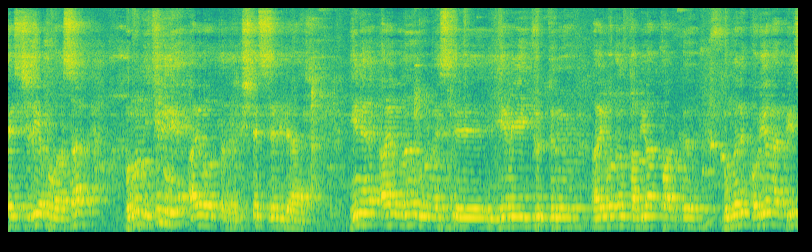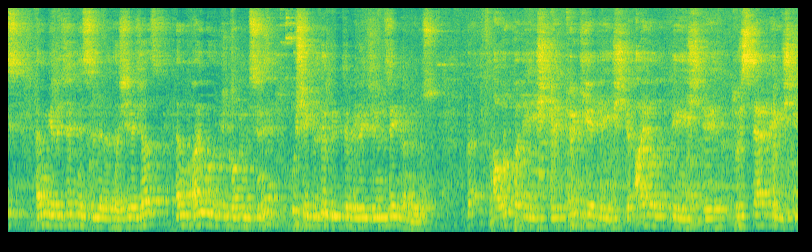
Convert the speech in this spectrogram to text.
tescilli yapı varsa bunun 2000'i Ayvalık'tadır. İşte size bir değer. Yine Ayvalık'ın gurmesi, e, yemeği, kültürü, Ayvalık'ın tabiat parkı bunları koruyarak biz hem gelecek nesillere taşıyacağız hem Ayvalık ekonomisini bu şekilde büyütebileceğimize inanıyoruz. Avrupa değişti, Türkiye değişti, Ayvalık değişti, turistler değişti,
